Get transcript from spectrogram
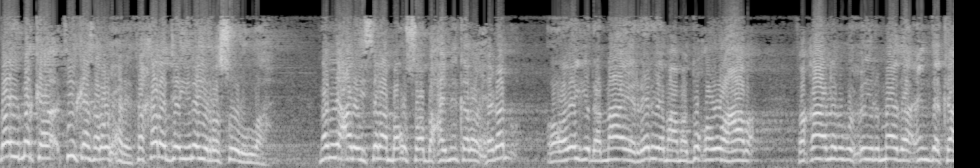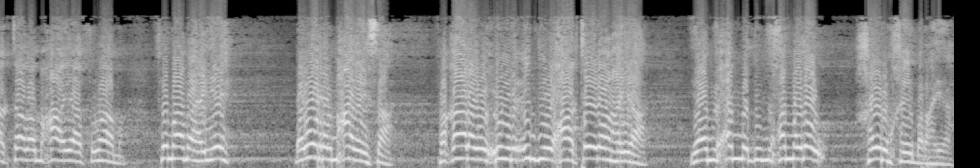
Ayb marka tiirkaasa lagu xidhay fakharaja ilayhi rasuulullah. Nabiga calayhi salaam baa u baxay nin kaleo xidhan oo odaygii dhannaa ee reer yamaama duqa u ahaaba. Faqaala nabigu wuxuu yidhi maada cindaka agtaada maxaa ayaa humaama humaama haye bal warran maxaad haysaa? Faqaala wuxuu yidhi cindii waxaa agtaydoon hayaa. Yaa muxamedu muxamedow khayrun khayr baan hayaa.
